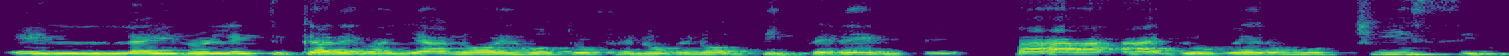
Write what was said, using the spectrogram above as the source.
en la hidroeléctrica de Bayano es otro fenómeno diferente. Va a llover muchísimo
